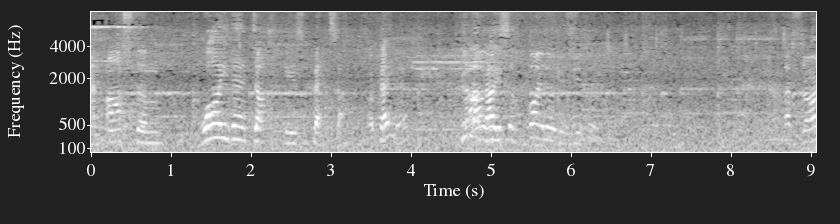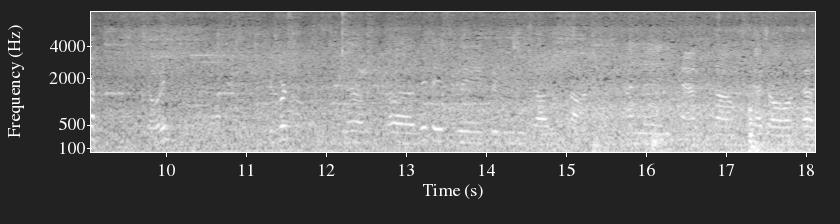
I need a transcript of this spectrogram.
and ask them why their duck is better. Okay? Yeah. Good luck, Um, guys. A final decision. Let's start. Shall we? You first. Uh, this is the British uh, stock, and then it has some special uh,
